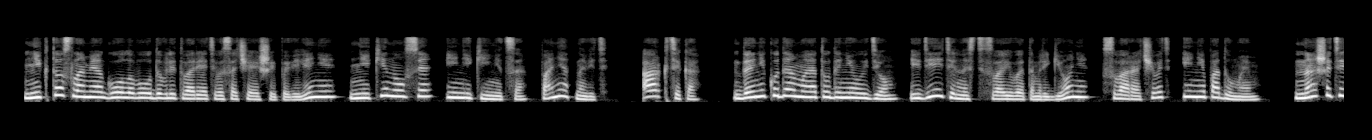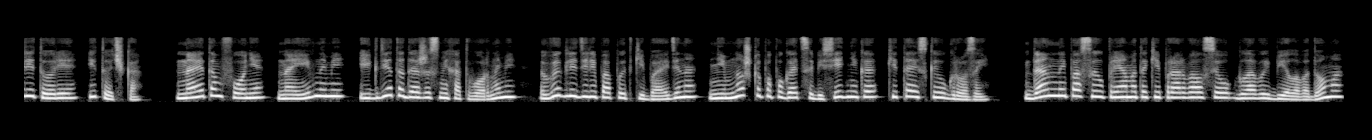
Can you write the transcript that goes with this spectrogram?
Никто, сломя голову удовлетворять высочайшие повеления, не кинулся и не кинется, понятно ведь? Арктика. Да никуда мы оттуда не уйдем, и деятельность свою в этом регионе сворачивать и не подумаем. Наша территория и точка. На этом фоне наивными и где-то даже смехотворными выглядели попытки Байдена немножко попугать собеседника китайской угрозой. Данный посыл прямо-таки прорвался у главы Белого дома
